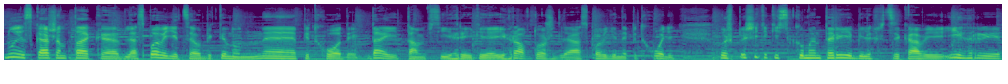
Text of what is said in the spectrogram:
Ну і скажем так, для сповіді це об'єктивно не підходить. Да і там всі ігри, які я і грав, теж для сповіді не підходять. Тож пишіть якісь коментарі, більш цікаві ігри,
